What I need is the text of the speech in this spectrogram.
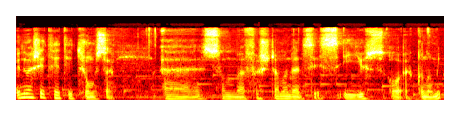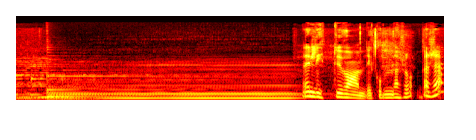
Universitetet i Tromsø eh, som førsteamanuensis i juss og økonomi. En litt uvanlig kombinasjon, kanskje?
